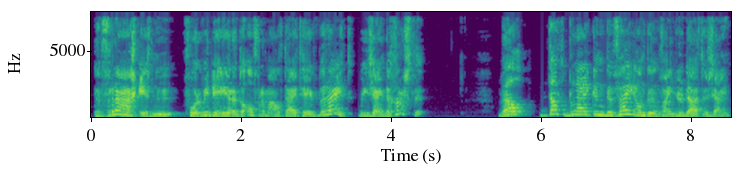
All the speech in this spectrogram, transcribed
De vraag is nu voor wie de Heer de offermaaltijd heeft bereid. Wie zijn de gasten? Wel, dat blijken de vijanden van Juda te zijn,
